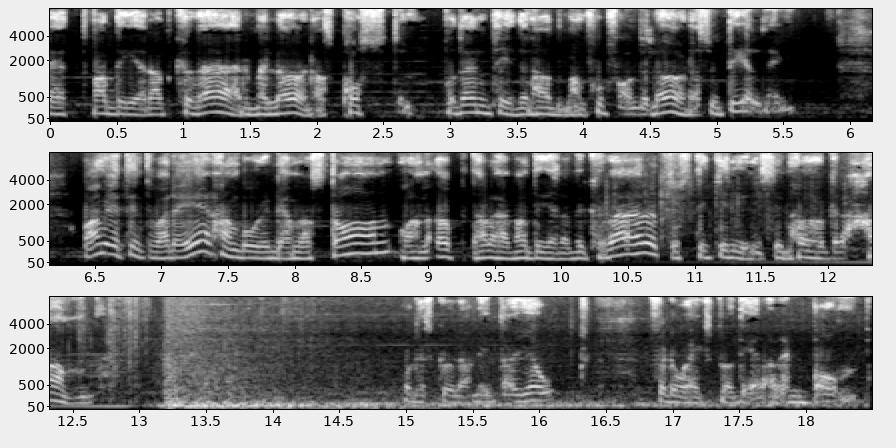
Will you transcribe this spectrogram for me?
ett vadderat kuvert med lördagsposten. På den tiden hade man fortfarande lördagsutdelning. Och han vet inte vad det är. Han bor i Gamla stan och han öppnar det här vadderade kuvertet och sticker in sin högra hand. Och det skulle han inte ha gjort, för då exploderade en bomb.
